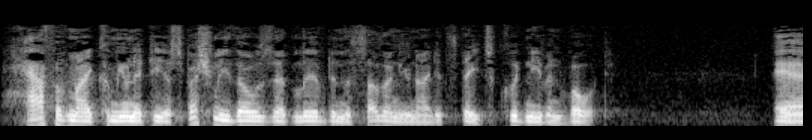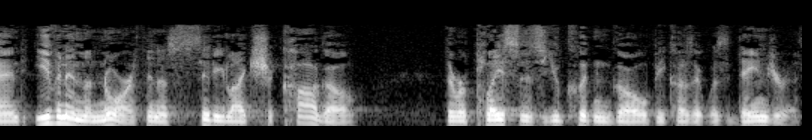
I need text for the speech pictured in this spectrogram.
half of my community, especially those that lived in the southern United States, couldn't even vote. And even in the north, in a city like Chicago, there were places you couldn't go because it was dangerous.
